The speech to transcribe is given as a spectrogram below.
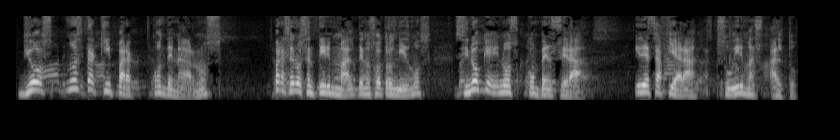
Dios no está aquí para condenarnos, para hacernos sentir mal de nosotros mismos, sino que nos convencerá y desafiará a subir más alto.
